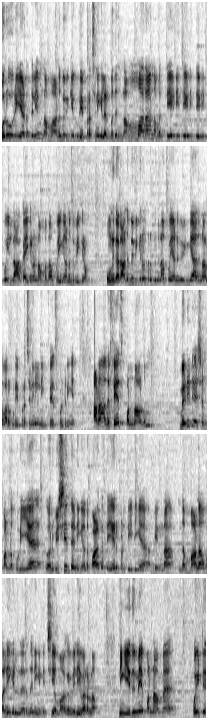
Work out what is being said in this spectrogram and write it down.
ஒரு ஒரு இடத்துலையும் நம்ம அனுபவிக்கக்கூடிய பிரச்சனைகள் என்பது நம்ம தான் நம்ம தேடி தேடி தேடி போய் லாக் ஆகிக்கிறோம் நம்ம தான் போய் இங்கே அனுபவிக்கிறோம். உங்களுக்கு அதை அனுபவிக்கணும்னு இருக்குதுன்னா போய் அனுபவிங்க. அதனால் வரக்கூடிய பிரச்சனைகளை நீங்கள் ஃபேஸ் பண்ணுறீங்க ஆனால் அதை ஃபேஸ் பண்ணாலும் மெடிடேஷன் பண்ணக்கூடிய ஒரு விஷயத்தை நீங்கள் அந்த பழக்கத்தை ஏற்படுத்திட்டீங்க அப்படின்னா இந்த மன வழிகளிலிருந்து நீங்கள் நிச்சயமாக வெளியே வரலாம். நீங்கள் எதுவுமே பண்ணாமல் போயிட்டு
